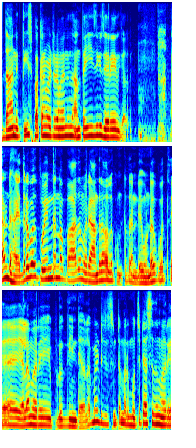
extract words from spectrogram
దాన్ని తీసి పక్కన పెట్టడం అనేది అంత ఈజీగా జరిగేది కాదు. అండ్ హైదరాబాద్ పోయిందన్న బాధ మరి ఆంధ్ర వాళ్ళకు ఉంటుందండి. ఉండకపోతే ఎలా మరి ఇప్పుడు దీని డెవలప్మెంట్ చూస్తుంటే మరి ముచ్చటేస్తుంది మరి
